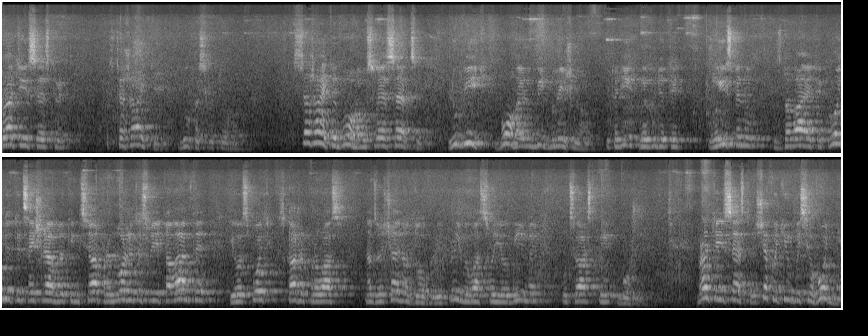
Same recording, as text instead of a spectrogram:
браті і сестри, стяжайте Духа Святого, стяжайте Бога у своє серце, любіть Бога і любіть ближнього. І тоді ви будете воістину здолаєте, пройдете цей шлях до кінця, примножите свої таланти, і Господь скаже про вас надзвичайно добре і прийме вас свої обійми у Царстві Божому. Браті і сестри, ще хотів би сьогодні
